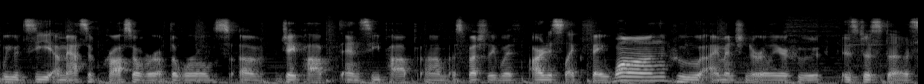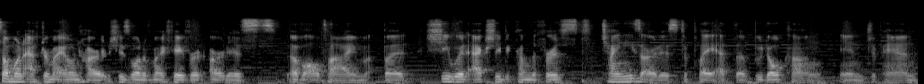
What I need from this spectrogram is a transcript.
we would see a massive crossover of the worlds of J-pop and C-pop, um, especially with artists like Faye Wong, who I mentioned earlier, who is just uh, someone after my own heart. She's one of my favorite artists of all time. But she would actually become the first Chinese artist to play at the Budokan in Japan.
